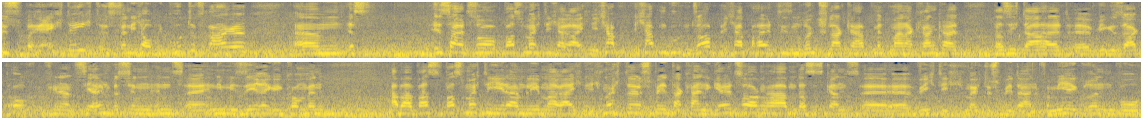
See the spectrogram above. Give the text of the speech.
ist berechtigt, ist, finde ich, auch eine gute Frage. Ähm, es ist halt so, was möchte ich erreichen? Ich habe ich hab einen guten Job, ich habe halt diesen Rückschlag gehabt mit meiner Krankheit, dass ich da halt, äh, wie gesagt, auch finanziell ein bisschen ins, äh, in die Misere gekommen bin. Aber was, was möchte jeder im Leben erreichen? Ich möchte später keine Geldsorgen haben, das ist ganz äh, äh wichtig. Ich möchte später eine Familie gründen, wo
